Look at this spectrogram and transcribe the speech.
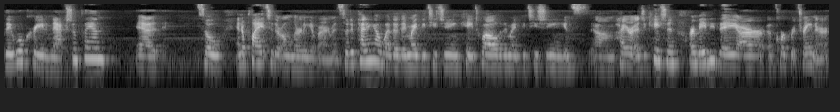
they will create an action plan. And so and apply it to their own learning environment. So depending on whether they might be teaching K-12, they might be teaching in um, higher education, or maybe they are a corporate trainer.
